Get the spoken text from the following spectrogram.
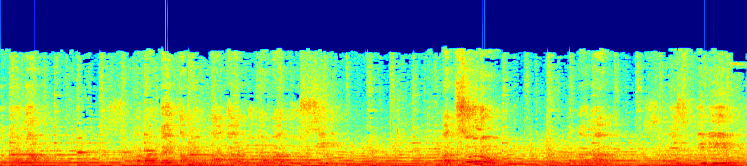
naganap sa Barangay Tamuntaga, sa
